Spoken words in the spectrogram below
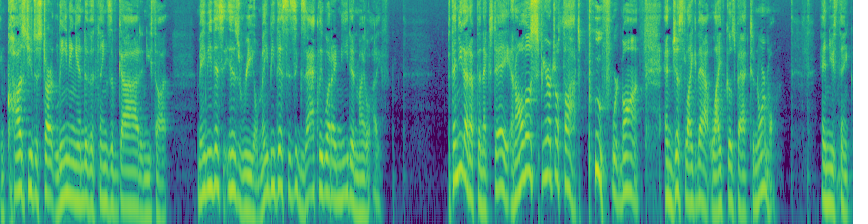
and caused you to start leaning into the things of God. And you thought, maybe this is real. Maybe this is exactly what I need in my life. But then you got up the next day, and all those spiritual thoughts, poof, were gone. And just like that, life goes back to normal. And you think,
